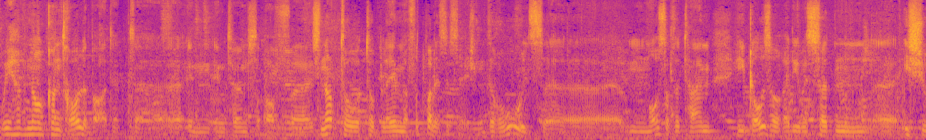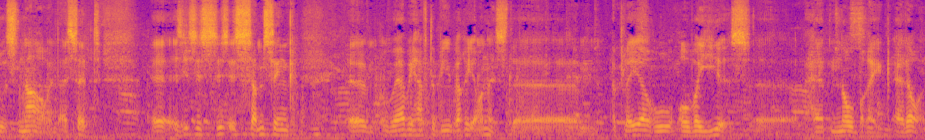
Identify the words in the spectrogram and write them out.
we have no control about it uh, in, in terms of uh, it's not to, to blame a football association. The rules uh, most of the time he goes already with certain uh, issues now. And i said uh, this is this is something um, where we have to be very honest. Uh, a player who over years had no break at all.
